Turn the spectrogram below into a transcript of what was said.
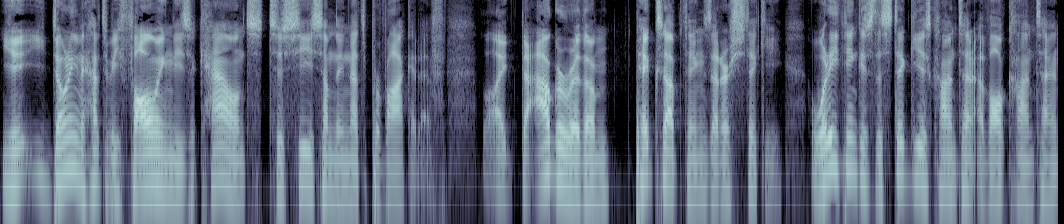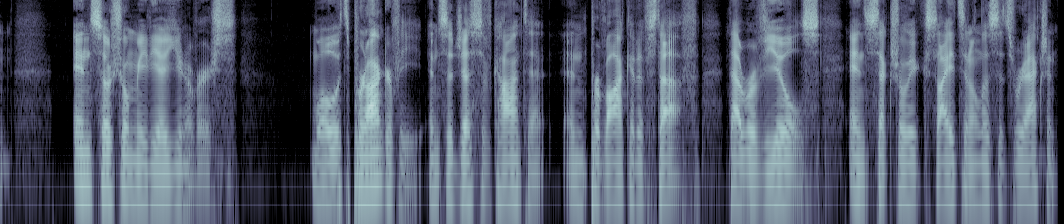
you, you don't even have to be following these accounts to see something that's provocative. Like the algorithm picks up things that are sticky. What do you think is the stickiest content of all content in social media universe? Well, it's pornography and suggestive content and provocative stuff that reveals and sexually excites and elicits reaction.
